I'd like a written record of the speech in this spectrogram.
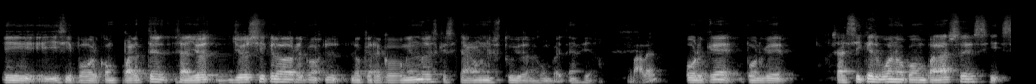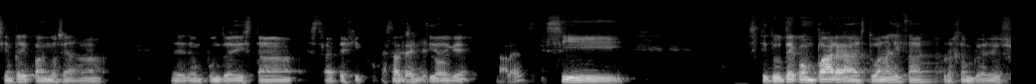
Sí, y si por compartir, o sea, yo, yo sí que lo, lo, que recomiendo es que se haga un estudio de la competencia. ¿Vale? ¿Por qué? Porque, o sea, sí que es bueno compararse si, siempre y cuando se haga desde un punto de vista estratégico. estratégico. En el sentido de que ¿Vale? si, si tú te comparas, tú analizas, por ejemplo, eres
